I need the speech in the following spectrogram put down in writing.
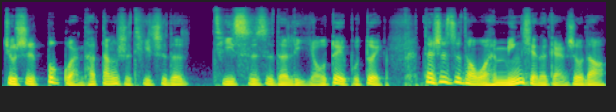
就是不管他当时提辞的提辞职的理由对不对，但是至少我很明显的感受到，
